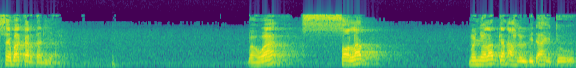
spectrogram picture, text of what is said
saya bakar tadi ya. Bahwa sholat menyolatkan ahlul bidah itu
